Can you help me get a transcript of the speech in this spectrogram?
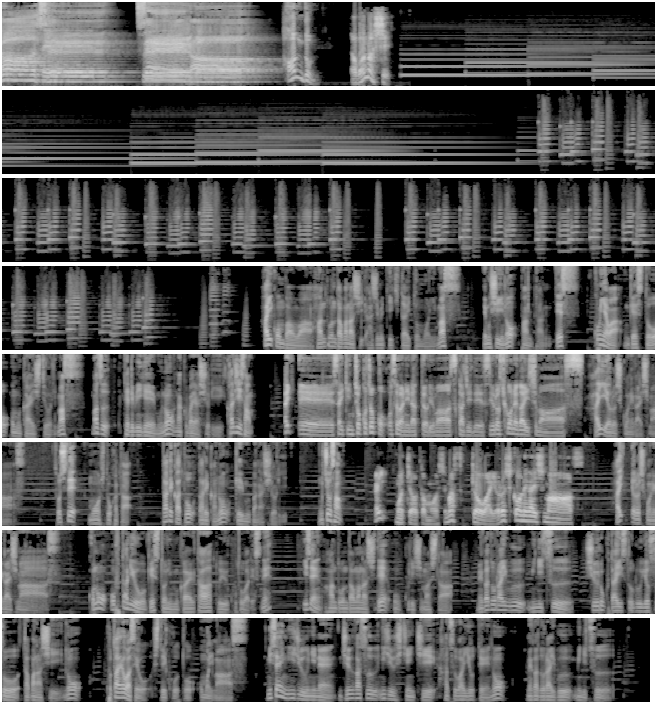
ガセ、セガ、ハンドン。ダバなし。はい、こんばんは。ハンドンダ話始めていきたいと思います。MC のパンタンです。今夜はゲストをお迎えしております。まず、テレビゲームの中林より、カジーさん。はい、えー、最近ちょこちょこお世話になっております。カジです。よろしくお願いします。はい、よろしくお願いします。そして、もう一方、誰かと誰かのゲーム話より、もちおさん。はい、もちおと申します。今日はよろしくお願いします。はい、よろしくお願いします。このお二人をゲストに迎えたということはですね、以前ハンドンダ話でお送りしました、メガドライブミニ2収録タイトル予想ダ話の答え合わせをしていこうと思います。2022年10月27日発売予定のメガドライブミニ2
